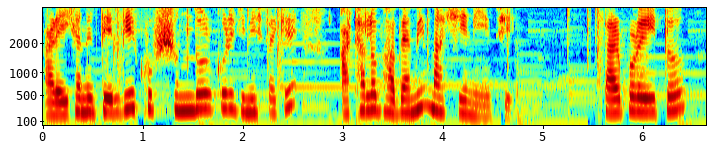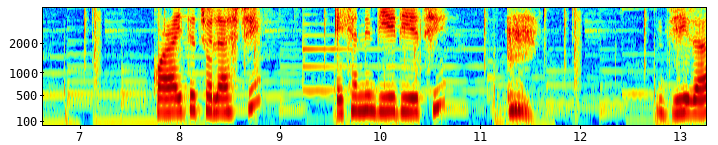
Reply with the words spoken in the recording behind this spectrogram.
আর এইখানে তেল দিয়ে খুব সুন্দর করে জিনিসটাকে আঠালোভাবে আমি মাখিয়ে নিয়েছি। তারপরে এই তো কড়াইতে চলে আসছি। এখানে দিয়ে দিয়েছি জিরা,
